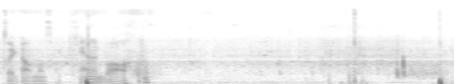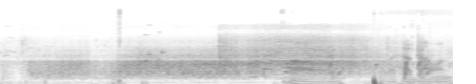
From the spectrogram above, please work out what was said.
It's like almost like a cannonball. oh, thought I had that one.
